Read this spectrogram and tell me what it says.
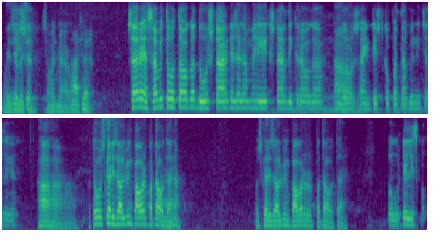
रेजोल्यूशन हम्म? समझ में आया हाँ सर सर ऐसा भी तो होता होगा दो स्टार के जगह में एक स्टार दिख रहा होगा हाँ, और, और साइंटिस्ट को पता भी नहीं चलेगा। हाँ हाँ हाँ। तो उसका रिजॉल्विंग पावर पता होता हाँ. है। ना? उसका रिजॉल्विंग पावर पता होता है। वो टेलीस्कोप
